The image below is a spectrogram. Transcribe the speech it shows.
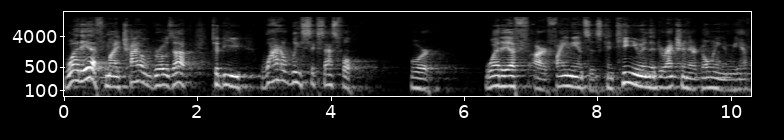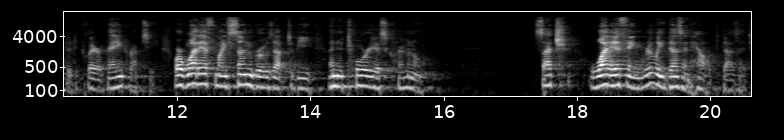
What if my child grows up to be wildly successful? Or what if our finances continue in the direction they're going and we have to declare bankruptcy? Or what if my son grows up to be a notorious criminal? Such what ifing really doesn't help, does it?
